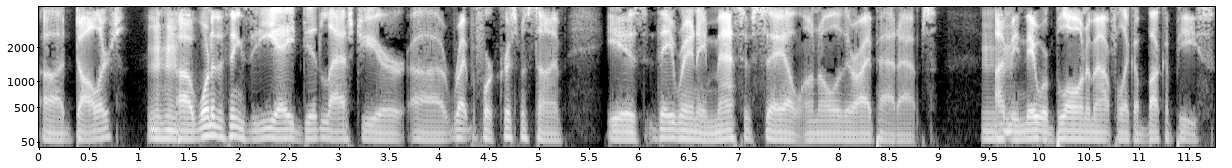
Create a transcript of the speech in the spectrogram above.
uh, dollars. Mhm. Uh, one of the things that EA did last year, uh, right before Christmas time, is they ran a massive sale on all of their iPad apps. Mhm. I mean, they were blowing them out for like a buck a piece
